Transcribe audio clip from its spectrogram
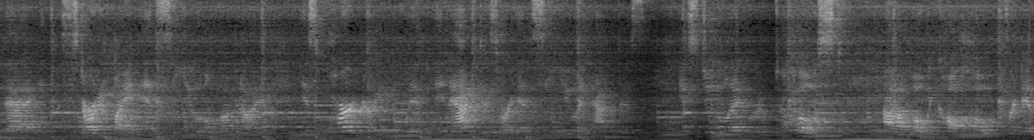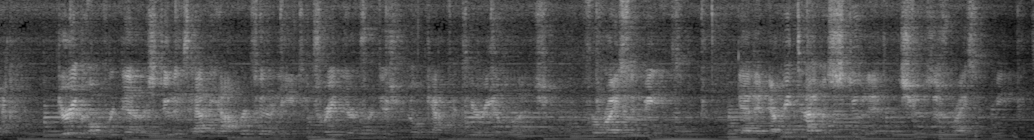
that started by an Enactus, or NCU Enactus, a student-led group to host uh, what we call Hope for Dinner. During Hope for Dinner, students have the opportunity to trade their traditional cafeteria lunch for rice and beans. And at every time a student chooses rice and beans,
